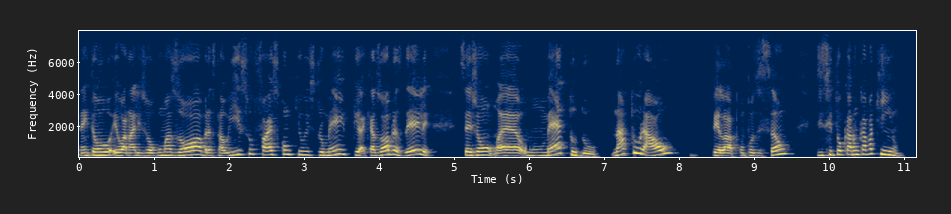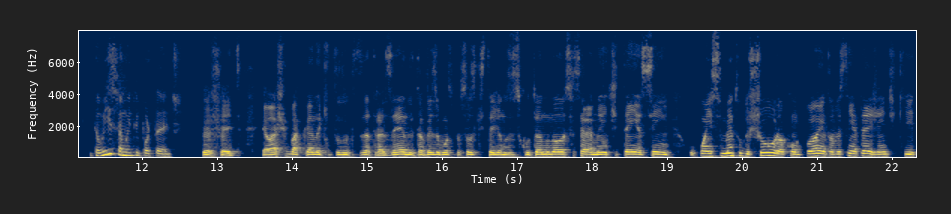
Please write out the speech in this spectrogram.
Né? Então, eu analiso algumas obras, tal, e isso faz com que o instrumento, que, que as obras dele sejam é, um método natural pela composição de se tocar um cavaquinho. Então, isso é muito importante. Perfeito. Eu acho bacana que tudo que você está trazendo, e talvez algumas pessoas que estejam nos escutando não necessariamente tenham, assim, o conhecimento do choro, acompanham, talvez tenha até gente que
